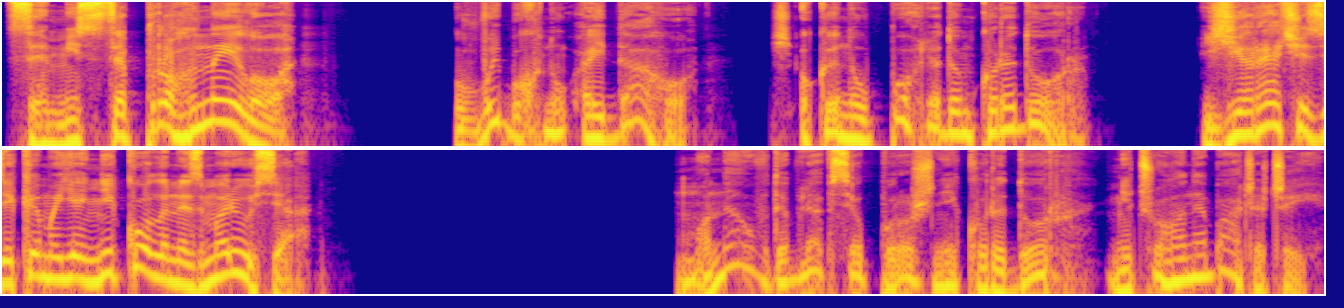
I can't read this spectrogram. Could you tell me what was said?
Це місце прогнило. вибухнув Айдаго й окинув поглядом коридор. Є речі, з якими я ніколи не змирюся. Монео вдивлявся в порожній коридор, нічого не бачачи.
